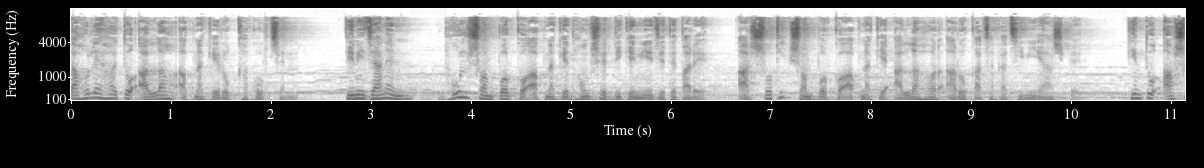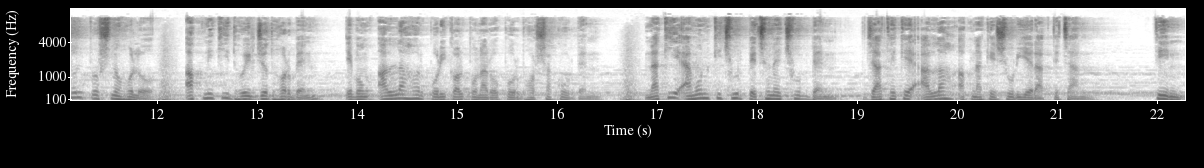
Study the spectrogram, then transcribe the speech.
তাহলে হয়তো আল্লাহ আপনাকে রক্ষা করছেন। তিনি জানেন ভুল সম্পর্ক আপনাকে ধ্বংসের দিকে নিয়ে যেতে পারে, আর সঠিক সম্পর্ক আপনাকে আল্লাহর আরও কাছাকাছি নিয়ে আসবে। কিন্তু আসল প্রশ্ন হল, আপনি কি ধৈর্য ধরবেন এবং আল্লাহর পরিকল্পনার ওপর ভরসা করবেন, নাকি এমন কিছুর পেছনে ছুটবেন যা থেকে আল্লাহ আপনাকে সরিয়ে রাখতে চান? তিন,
